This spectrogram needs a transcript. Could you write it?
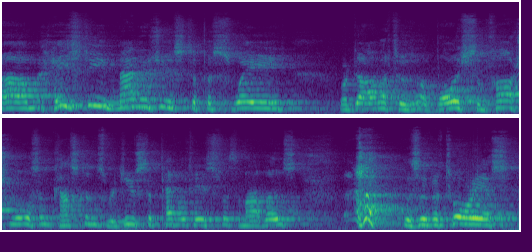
um, Hastie manages to persuade Radama to abolish some harsh laws and customs, reduce the penalties for some others. There's a notorious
